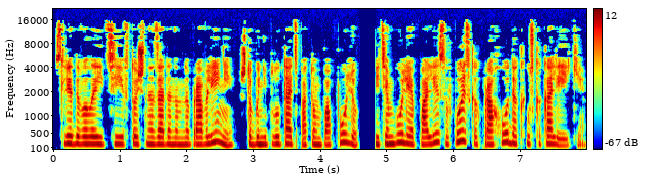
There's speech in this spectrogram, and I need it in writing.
Следовало идти в точно заданном направлении, чтобы не плутать потом по полю и тем более по лесу в поисках прохода к узкоколейке.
